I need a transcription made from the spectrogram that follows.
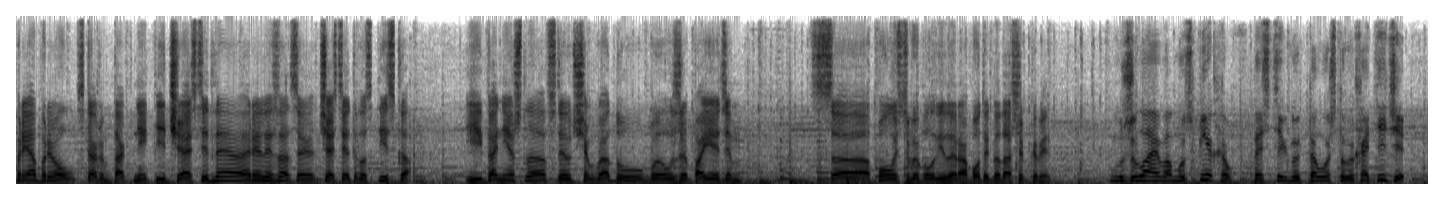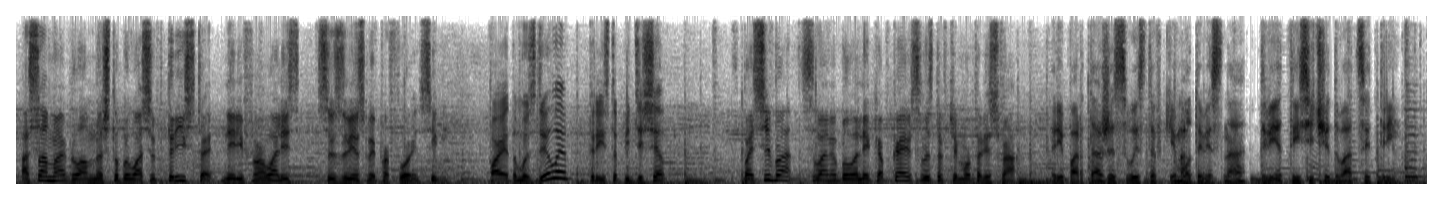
приобрел, скажем так, некие части для реализации части этого списка. И, конечно, в следующем году мы уже поедем с э, полностью выполненной работой над ошибками. Ну, желаю вам успехов, достигнуть того, что вы хотите, а самое главное, чтобы ваши 300 не рифмовались с известной перформансой. Поэтому сделаем 350. Спасибо, с вами был Олег Капкаев с выставки «Мотовесна». Репортажи с выставки «Мотовесна 2023».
